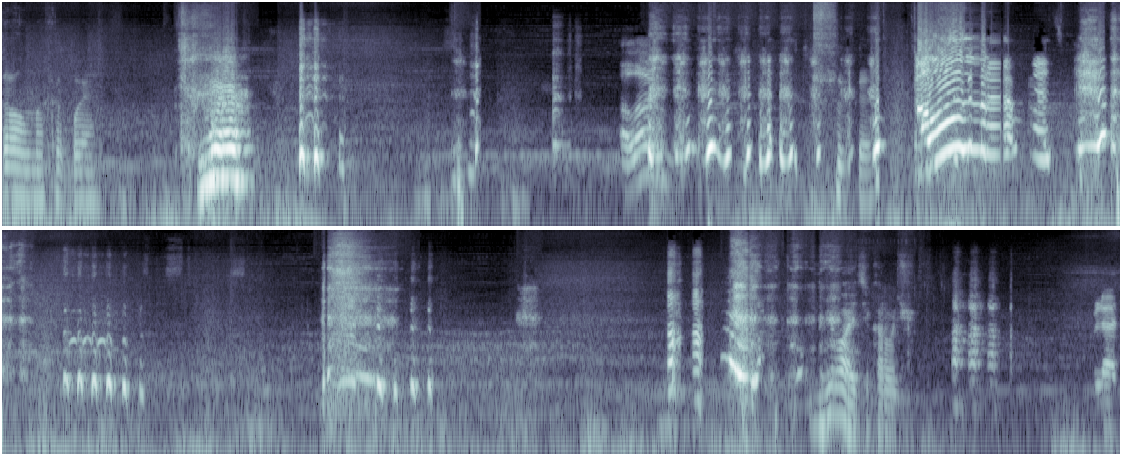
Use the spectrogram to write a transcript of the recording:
Дал на хп. Сука. Калундра, блядь. Убивайте, короче. Блять.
